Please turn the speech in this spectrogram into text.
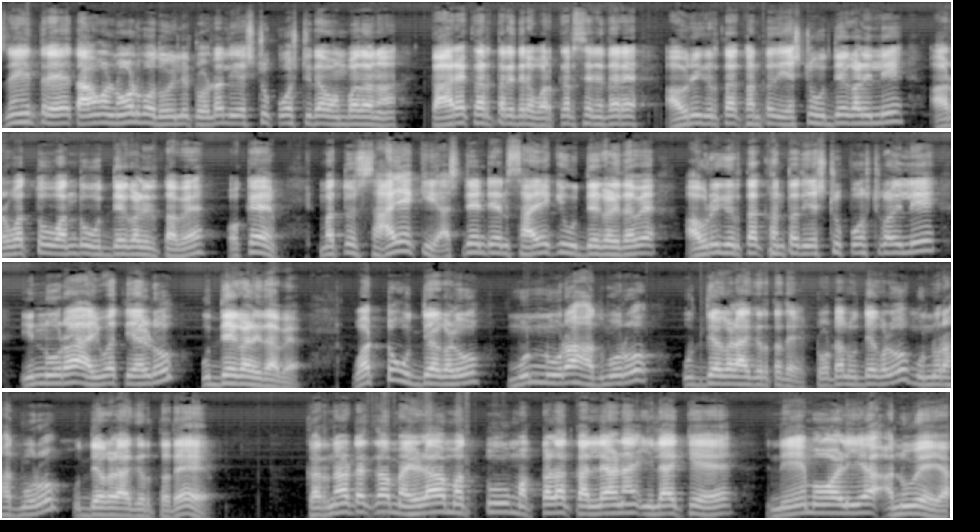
ಸ್ನೇಹಿತರೆ, ತಾವು ನೋಡ್ಬೋದು, ಇಲ್ಲಿ ಟೋಟಲ್ ಎಷ್ಟು ಪೋಸ್ಟ್ ಇದೆ ಒಂಬದನ ಕಾರ್ಯಕರ್ತರಿದ್ದಾರೆ ವರ್ಕರ್ಸ್ ಏನಿದ್ದಾರೆ ಅವ್ರಿಗೆ ಇರ್ತಕ್ಕಂಥದ್ದು ಎಷ್ಟು ಹುದ್ದೆಗಳಿಲ್ಲಿ? ಅರವತ್ತು ಒಂದು ಹುದ್ದೆಗಳಿರ್ತವೆ ಓಕೆ ಮತ್ತು ಸಹಾಯಕಿ ಅಸಿಸ್ಟೆಂಟ್ ಏನು ಸಹಾಯಕಿ ಹುದ್ದೆಗಳಿದ್ದಾವೆ ಅವರಿಗಿರ್ತಕ್ಕಂಥದ್ದು ಎಷ್ಟು ಪೋಸ್ಟ್ಗಳಿಲ್ಲಿ? ಇನ್ನೂರ ಐವತ್ತೆರಡು ಹುದ್ದೆಗಳಿದ್ದಾವೆ ಒಟ್ಟು ಹುದ್ದೆಗಳು ಮುನ್ನೂರ ಹದಿಮೂರು ಹುದ್ದೆಗಳಾಗಿರ್ತದೆ. ಟೋಟಲ್ ಹುದ್ದೆಗಳು ಮುನ್ನೂರ ಹದಿಮೂರು ಹುದ್ದೆಗಳಾಗಿರ್ತದೆ. ಕರ್ನಾಟಕ ಮಹಿಳಾ ಮತ್ತು ಮಕ್ಕಳ ಕಲ್ಯಾಣ ಇಲಾಖೆ ನೇಮಾವಳಿಯ ಅನ್ವಯ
